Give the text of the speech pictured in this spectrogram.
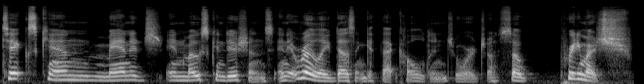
Ticks can manage in most conditions, and it really doesn't get that cold in Georgia. So, pretty much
